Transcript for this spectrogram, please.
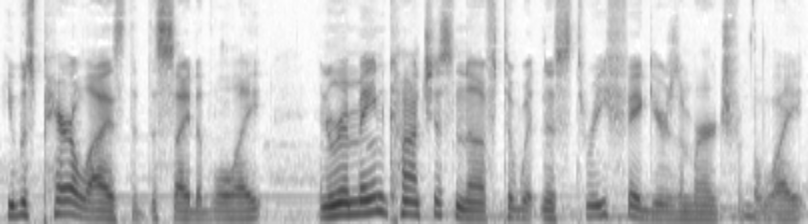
He was paralyzed at the sight of the light and remained conscious enough to witness three figures emerge from the light.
